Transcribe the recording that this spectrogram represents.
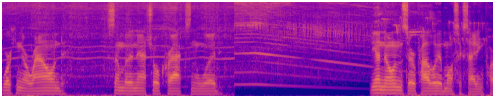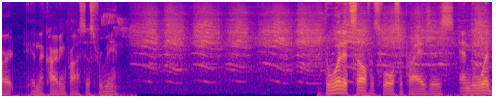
working around some of the natural cracks in the wood. The unknowns are probably the most exciting part in the carving process for me. The wood itself is full of surprises, and the wood,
